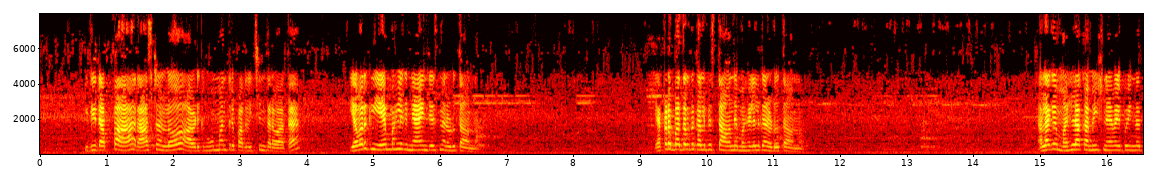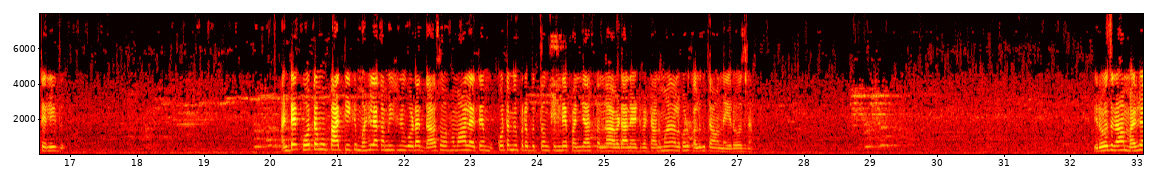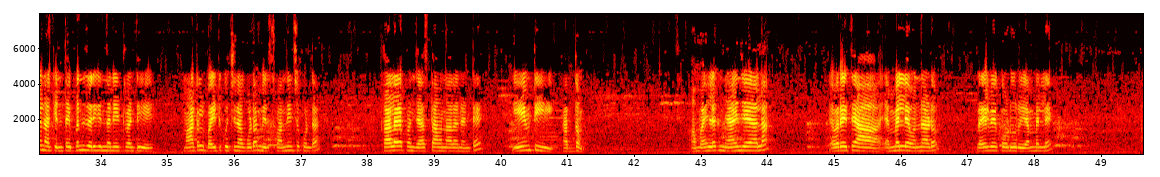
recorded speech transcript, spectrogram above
ఇది తప్ప రాష్ట్రంలో ఆవిడకి హోంమంత్రి పదవి ఇచ్చిన తర్వాత ఎవరికి ఏ మహిళకి న్యాయం చేసిందని అడుగుతా ఉన్నాం. ఎక్కడ భద్రత కల్పిస్తా ఉంది మహిళలకు అని అడుగుతా ఉన్నాం. అలాగే మహిళా కమిషన్ ఏమైపోయిందో తెలియదు అంటే కూటమి పార్టీకి మహిళా కమిషన్ కూడా దాసోహమా లేకపోతే కూటమి ప్రభుత్వం కిందే పనిచేస్తుందా ఆవిడ అనేటువంటి అనుమానాలు కూడా కలుగుతా ఉన్నాయి ఈ రోజున. ఈ రోజున మహిళ నాకు ఇంత ఇబ్బంది జరిగిందనేటువంటి మాటలు బయటకు వచ్చినా కూడా మీరు స్పందించకుండా కాలయాపన చేస్తా ఉన్నారని అంటే ఏమిటి అర్థం? ఆ మహిళకు న్యాయం చేయాలా? ఎవరైతే ఆ ఎమ్మెల్యే ఉన్నాడో రైల్వే కోడూరు ఎమ్మెల్యే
